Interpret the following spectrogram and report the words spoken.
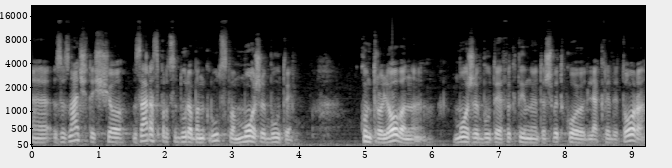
е, зазначити, що зараз процедура банкрутства може бути контрольованою, може бути ефективною та швидкою для кредитора.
